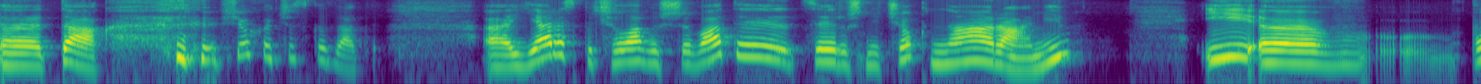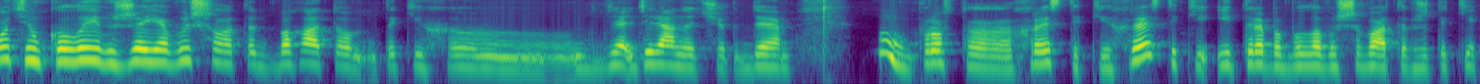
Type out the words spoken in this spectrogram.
Е, так, що хочу сказати. Е, я розпочала вишивати цей рушничок на рамі. І е, потім, коли вже я вишила тут багато таких е, діляночок, де ну, просто хрестики, хрестики, і треба було вишивати вже такі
